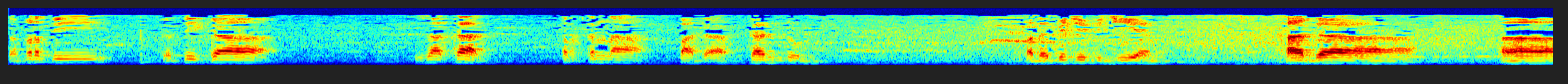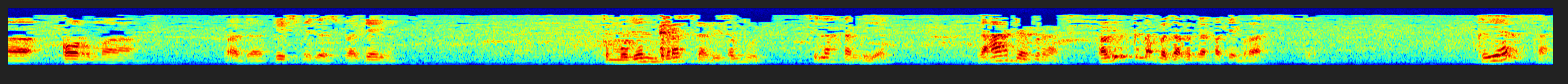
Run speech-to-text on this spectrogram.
Seperti ketika zakat terkena pada gandum, pada biji-bijian, ada uh, korma, pada kismis dan sebagainya. Kemudian beras tidak disebut. Silahkan lihat. Tidak ada beras. Kalian kenapa zakatnya pakai beras? Kiasan.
